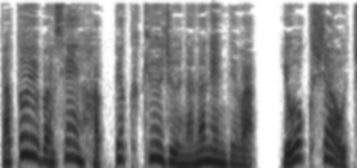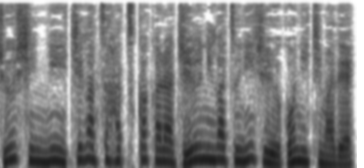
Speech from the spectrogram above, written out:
例えば1897年では、ヨークシャを中心に1月20日から12月25日まで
